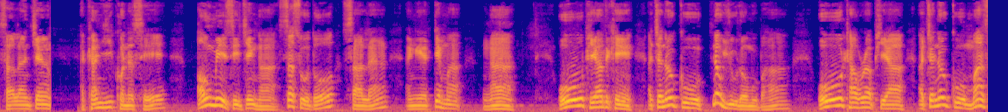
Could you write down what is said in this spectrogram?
ဆာလံကျမ်းအခန်းကြီး90အောက်မေ့စေခြင်းငှာစတ်ဆိုသောဆာလံအငယ်1မှ9အိုဖျားသခင် အကျွန်ုပ်ကိုနှုတ်ယူတော်မူပါအိုထာဝရဖျားအကျွန်ုပ်ကိုမဆ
